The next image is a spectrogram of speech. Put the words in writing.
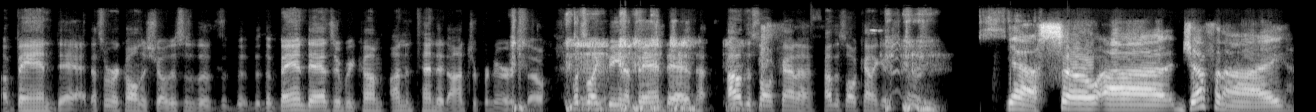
a band dad. That's what we're calling the show. This is the the, the, the band dads who become unintended entrepreneurs. So what's like being a band dad? How this all kind of how this all kind of gets started? Yeah, so uh, Jeff and I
